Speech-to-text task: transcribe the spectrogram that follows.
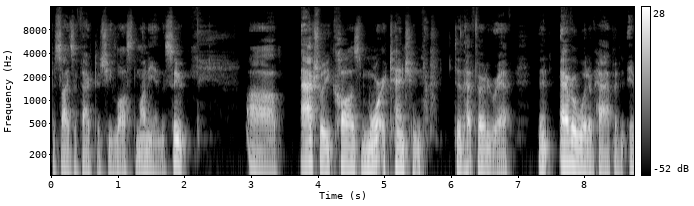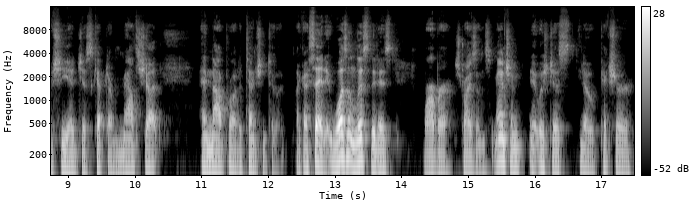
besides the fact that she lost money in the suit, uh, actually caused more attention to that photograph than ever would have happened if she had just kept her mouth shut and not brought attention to it. Like I said, it wasn't listed as Barbra Streisand's mansion. It was just, you know, picture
